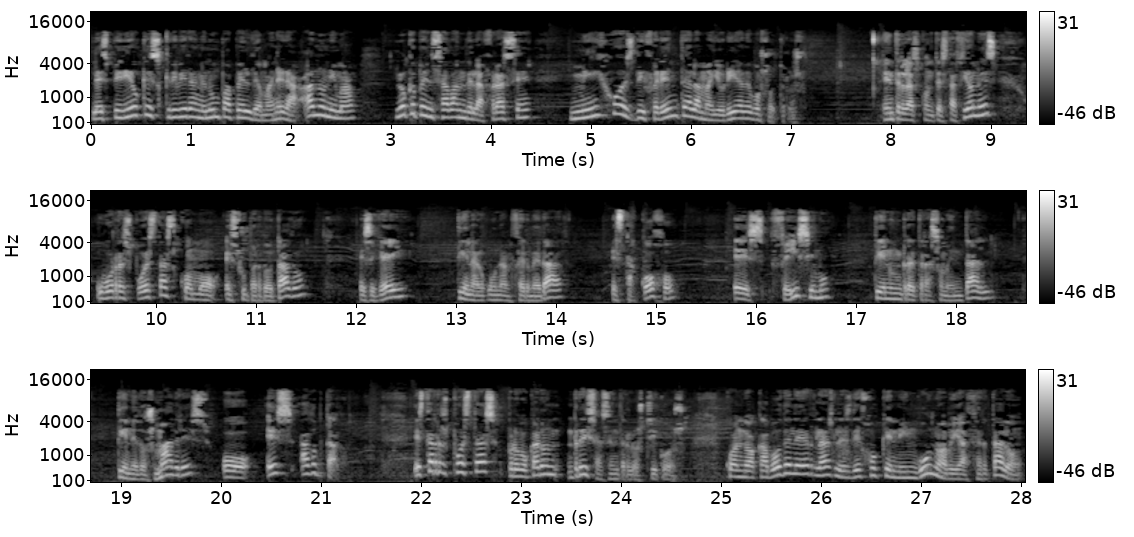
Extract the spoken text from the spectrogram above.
les pidió que escribieran en un papel de manera anónima lo que pensaban de la frase Mi hijo es diferente a la mayoría de vosotros. Entre las contestaciones hubo respuestas como es superdotado, es gay, tiene alguna enfermedad, está cojo, es feísimo, tiene un retraso mental, tiene dos madres o es adoptado. Estas respuestas provocaron risas entre los chicos. Cuando acabó de leerlas les dijo que ninguno había acertado.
